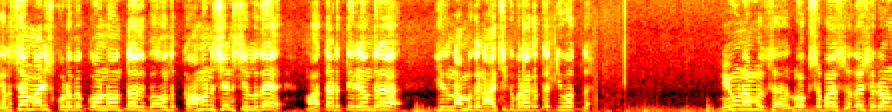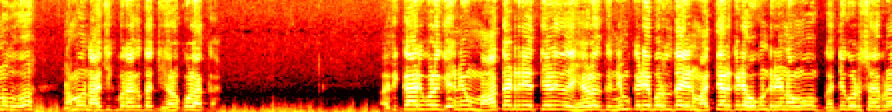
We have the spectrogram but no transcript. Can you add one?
ಕೆಲಸ ಮಾಡಿಸ್ಕೊಡ್ಬೇಕು ಅನ್ನೋವಂಥದ್ದು ಒಂದು ಕಾಮನ್ ಸೆನ್ಸ್ ಇಲ್ಲದೆ ಮಾತಾಡ್ತೀರಿ ಅಂದ್ರೆ ಇದು ನಮಗೆ ನಾಚಿಕೆ ಬರಾಕತ್ತೈತಿ ಇವತ್ತು. ನೀವು ನಮ್ಮ ಸ, ಲೋಕಸಭಾ ಸದಸ್ಯರು ಅನ್ನೋದು ನಮಗೆ ನಾಚಿಕೆ ಬರಾಕತ್ತೈತಿ ಹೇಳ್ಕೊಳಕ್ಕೆ ಅಧಿಕಾರಿಗಳಿಗೆ ನೀವು ಮಾತಾಡ್ರಿ ಅಂತ ಹೇಳಿದ ಹೇಳಕ್ಕೆ ನಿಮ್ಮ ಕಡೆ ಬರಲ್ದ ಏನು ಮತ್ತಾರ ಕಡೆ ಹೋಗುಣ್ರಿ ನಾವು ಗದ್ದಿಗೌಡ ಸಾಹೇಬ್ರ?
